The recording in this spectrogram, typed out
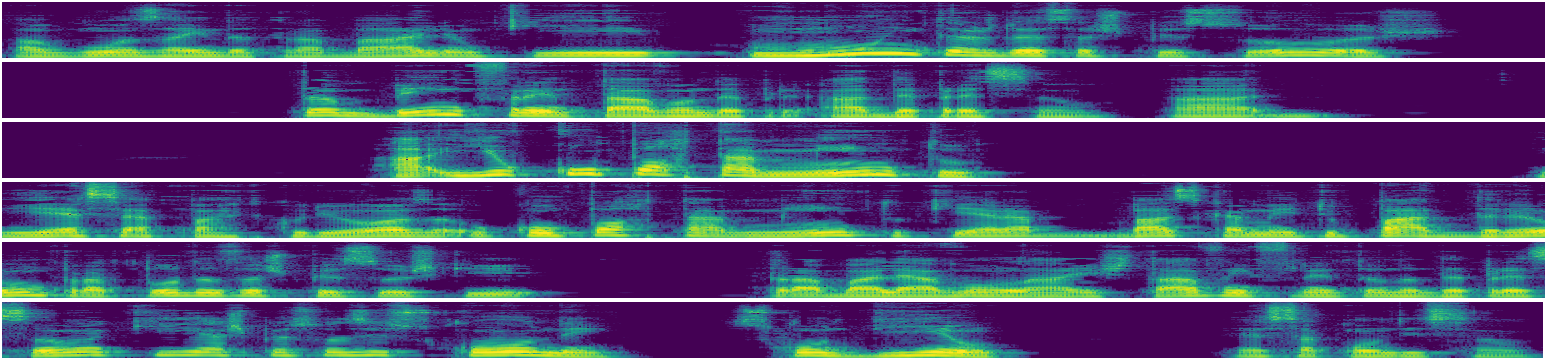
algumas ainda trabalham, que muitas dessas pessoas também enfrentavam a depressão. A, a, e o comportamento, e essa é a parte curiosa, o comportamento que era basicamente o padrão para todas as pessoas que trabalhavam lá e estavam enfrentando a depressão é que as pessoas escondem, escondiam essa condição.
